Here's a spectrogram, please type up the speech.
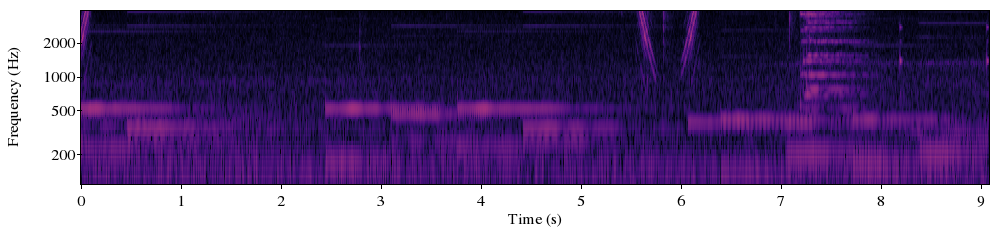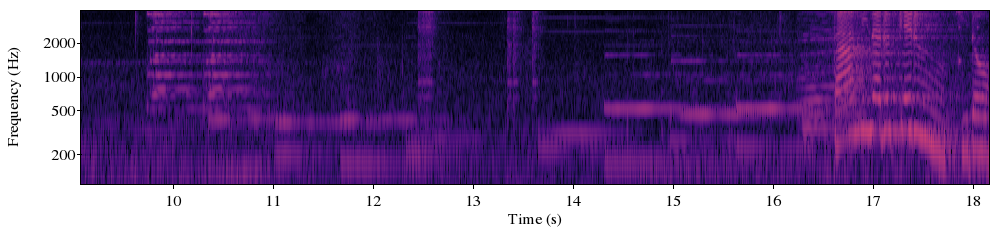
ターミナルケルンを起動。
